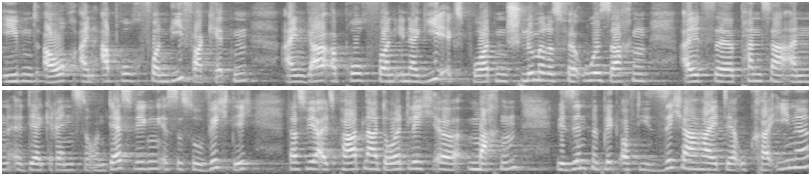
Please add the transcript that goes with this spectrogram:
eben auch ein Abbruch von Lieferketten, ein Abbruch von Energieexporten Schlimmeres verursachen als äh, Panzer an äh, der Grenze. Und deswegen ist es so wichtig, dass wir als Partner deutlich äh, machen, wir sind mit Blick auf die Sicherheit der Ukraine,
